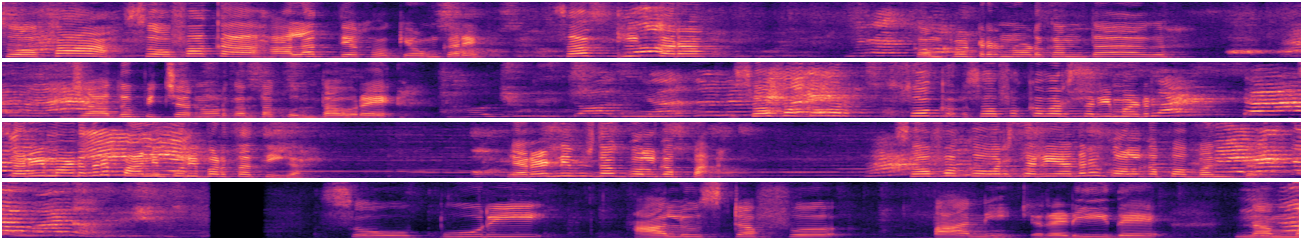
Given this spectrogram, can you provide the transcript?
ಸೋಫಾ ಸೋಫಾ ಕಾ ಹಾಲತ್ देखो क्यों करे सब ठीक करा ಕಂಪ್ಯೂಟರ್ ನೋಡ್ಕೊಂತ ಜಾದು ಪಿಕ್ಚರ್ ನೋಡ್ಕೊಂತ ಕುಂತವ್ರೆ ಸೋಫಾ ಕವರ್ ಸೋಕ್ ಸೋಫಾ ಕವರ್ ಸರಿ ಮಾಡ್ರಿ ಸರಿ ಮಾಡಿದ್ರೆ ಪಾನಿಪುರಿ ಬರ್ತತಿ ಈಗ ಎರಡು ನಿಮಿಷದಾಗ ಗೋಲ್ಗಪ್ಪ ಸೋಫಾ ಕವರ್ ಸರಿ ಆದ್ರೆ ಗೋಲ್ಗಪ್ಪ ಬಂತು ಸೊ ಪೂರಿ ಆಲೂ ಸ್ಟಫ್ ಪಾನಿ ರೆಡಿ ಇದೆ ನಮ್ಮ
